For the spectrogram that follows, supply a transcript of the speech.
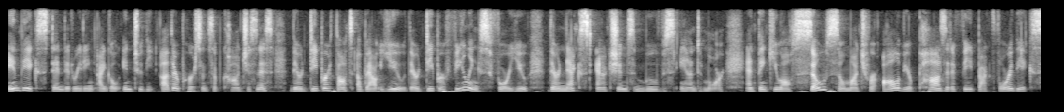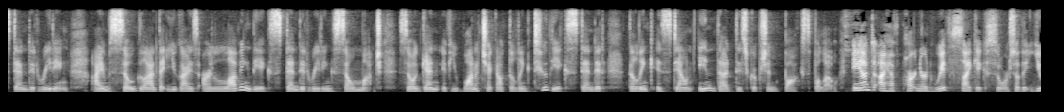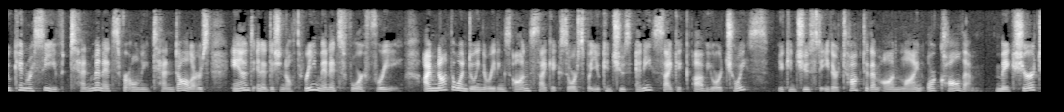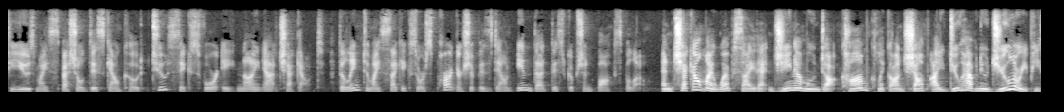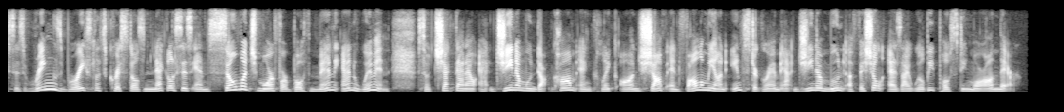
In the extended reading, I go into the other person's subconsciousness, their deeper thoughts about you, their deeper feelings for you, their next actions, moves, and more. And thank you all so, so much for all of your positive feedback for the extended reading. I am so glad that you guys are loving the extended reading so much. So, again, if you want to check out the link to the extended, the link is down in the description box below. And I have partnered with Psychic Source so that you can receive 10 minutes for only $10 and an additional 3 minutes for free. I'm not the one doing the readings on Psychic Source, but you can choose any psychic of your choice. You can choose to either talk to them online or call them. Make sure to use my special discount code 26489 at checkout. The link to my Psychic Source partnership is down in the description box below. And check out my website at genamoon.com. Click on shop. I do have new jewelry pieces, rings, bracelets, crystals, necklaces, and so much more for both men and women. So check that out at genamoon.com and click on shop and follow me on Instagram at Gena Moon Official as I will be posting more on there.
